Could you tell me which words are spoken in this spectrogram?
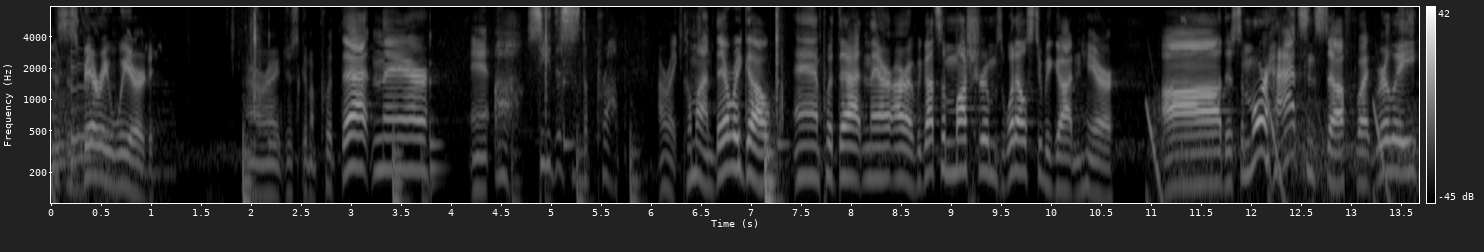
this is very weird. All right, just to put that in there. And, oh, see, this is the prop. All right, come on. There we go. And put that in there. All right, we got some mushrooms. What else do we got in here? Uh, there's some more hats and stuff, but really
